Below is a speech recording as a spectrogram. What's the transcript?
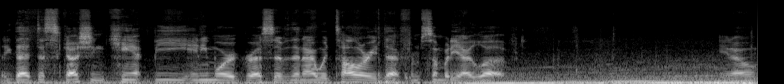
Like that discussion can't be any more aggressive than I would tolerate that from somebody I loved. You know,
